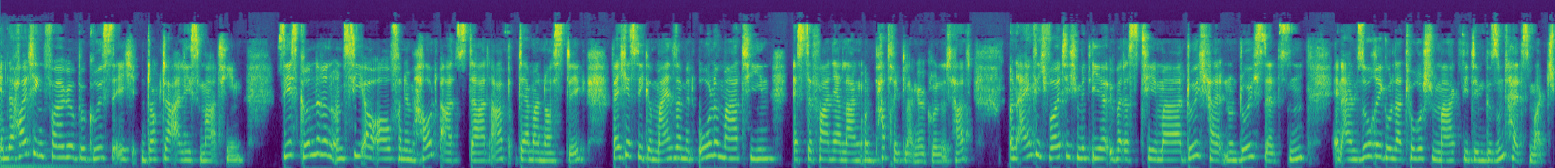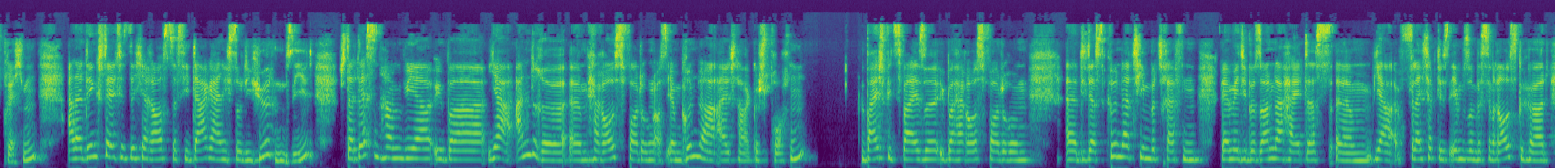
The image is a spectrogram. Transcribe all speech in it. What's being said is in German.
In der heutigen Folge begrüße ich Dr. Alice Martin. Sie ist Gründerin und COO von dem Hautarzt-Startup Dermanostik, welches sie gemeinsam mit Ole Martin, Estefania Lang und Patrick Lang gegründet hat. Und eigentlich wollte ich mit ihr über das Thema Durchhalten und Durchsetzen in einem so regulatorischen Markt wie dem Gesundheitsmarkt sprechen. Allerdings stellte sich heraus, dass sie da gar nicht so die Hürden sieht. Stattdessen haben wir über ja andere ähm, Herausforderungen aus ihrem Gründeralltag gesprochen beispielsweise über Herausforderungen, äh, die das Gründerteam betreffen. Haben hier die Besonderheit, dass, ähm, ja, vielleicht habt ihr es eben so ein bisschen rausgehört,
